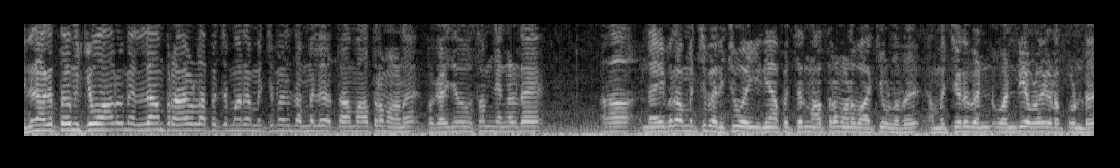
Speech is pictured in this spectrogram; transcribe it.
ഇതിനകത്ത് മിക്കവാറും എല്ലാം പ്രായമുള്ള അപ്പച്ചന്മാരും അമ്മച്ചിമാരും തമ്മിൽ മാത്രമാണ്. ഇപ്പൊ കഴിഞ്ഞ ദിവസം ഞങ്ങളുടെ നൈബർ അമ്മച്ചി മരിച്ചുപോയി. ഇനി അപ്പച്ചൻ മാത്രമാണ് ബാക്കിയുള്ളത്. അമ്മച്ചിയുടെ വണ്ടി അവിടെ കിടപ്പുണ്ട്.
